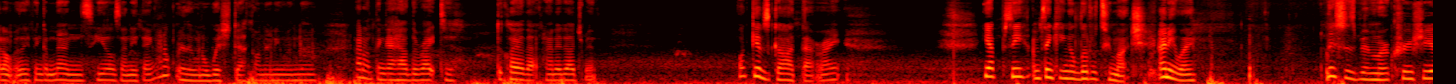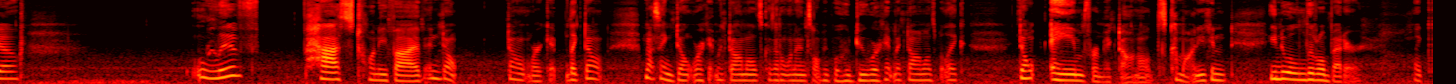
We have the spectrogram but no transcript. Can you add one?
I don't really think amends heals anything. I don't really want to wish death on anyone, though. I don't think I have the right to declare that kind of judgment. What gives God that right? Yep, see, I'm thinking a little too much. Anyway, this has been Mercutio. Live past 25 and don't don't work at like don't I'm not saying don't work at McDonald's because I don't want to insult people who do work at McDonald's, but like don't aim for McDonald's. Come on, you can you can do a little better. Like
